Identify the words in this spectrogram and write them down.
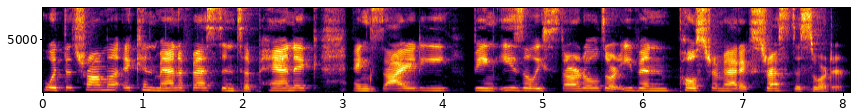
with the trauma, it can manifest into panic, anxiety, being easily startled, or even post traumatic stress disorder.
